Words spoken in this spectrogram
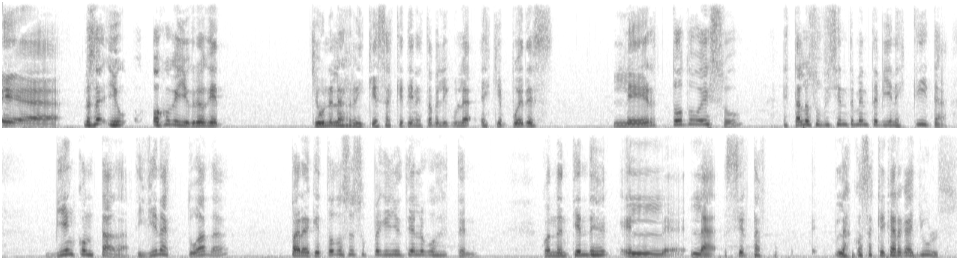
Eh, no sé, y ojo que yo creo que, que una de las riquezas que tiene esta película es que puedes leer todo eso, está lo suficientemente bien escrita bien contada y bien actuada para que todos esos pequeños diálogos estén. Cuando entiendes el, la, ciertas las cosas que carga Jules,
